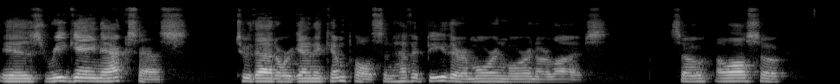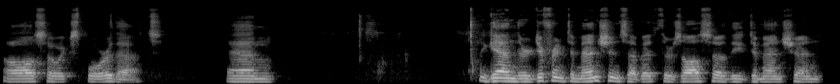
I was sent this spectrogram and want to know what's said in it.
is regain access to that organic impulse and have it be there more and more in our lives. So, I'll also I'll also explore that. And again, there are different dimensions of it. There's also the dimension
